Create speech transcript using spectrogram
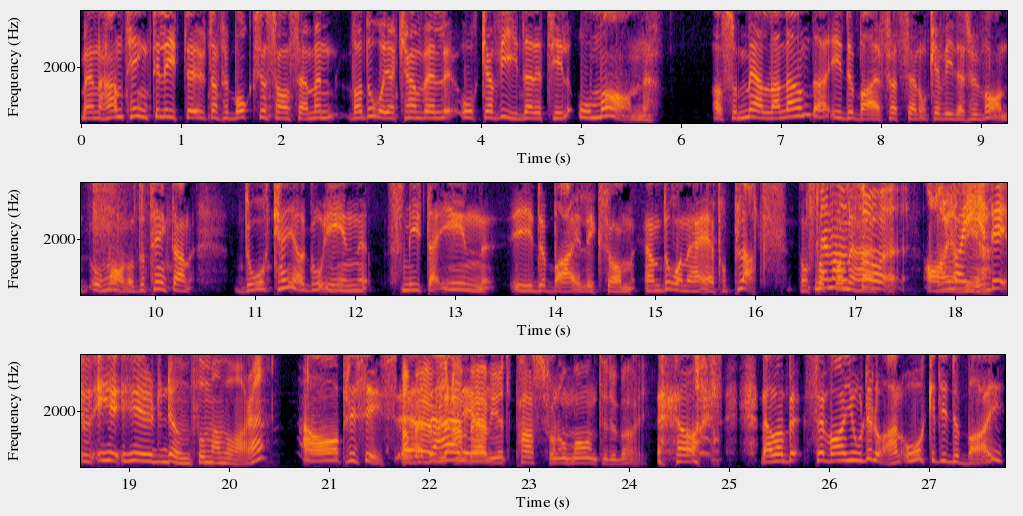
Men han tänkte lite utanför boxen sa han så här, men vadå, jag kan väl åka vidare till Oman. Alltså mellanlanda i Dubai för att sen åka vidare till Oman. Och då tänkte han, då kan jag gå in, smita in i Dubai liksom ändå när jag är på plats. De stoppar Men mig alltså, här. Ja, jag vad vet. är det? Hur, hur dum får man vara? Ja, precis. Han, Eh, behöver, det här han är behöver en- ju ett pass från Oman till Dubai. Ja, när man, be- sen vad han gjorde då, han åker till Dubai,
